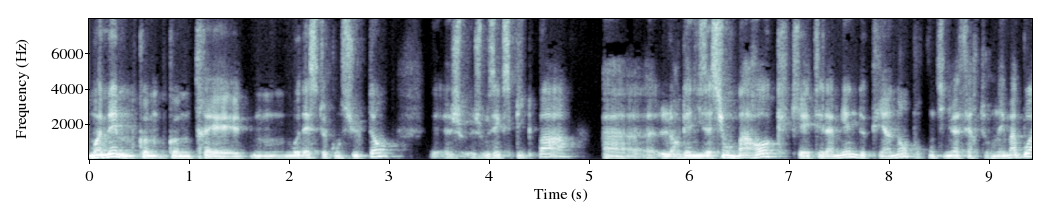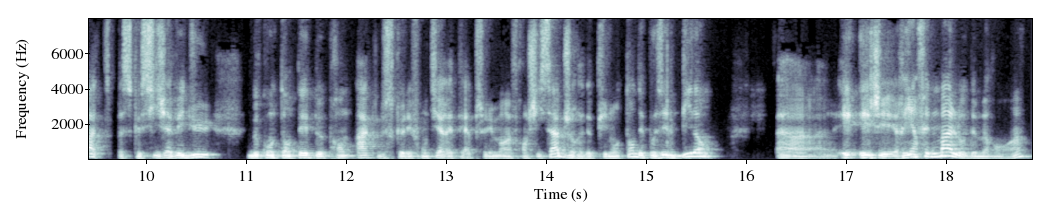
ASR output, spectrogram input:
Moi-même, comme, très modeste consultant, je ne vous explique pas euh, l'organisation baroque qui a été la mienne depuis un an pour continuer à faire tourner ma boîte. Parce que si j'avais dû me contenter de prendre acte de ce que les frontières étaient absolument infranchissables, j'aurais depuis longtemps déposé le bilan. Euh, et, et j'ai rien fait de mal au demeurant, hein.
